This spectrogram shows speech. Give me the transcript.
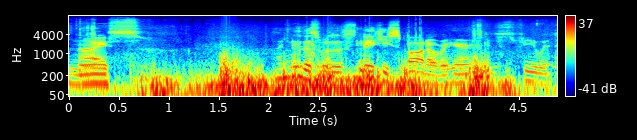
Nice. I knew this was a snaky spot over here. I could just feel it.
